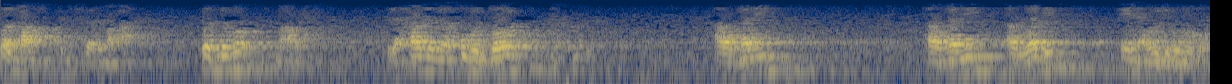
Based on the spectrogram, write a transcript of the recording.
والفرج بالنسبة للمرأة. والدبر معروف. إذا خرج من القبول بول أو ملي أو ملي أو ودي فإنه يجب الوضوء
